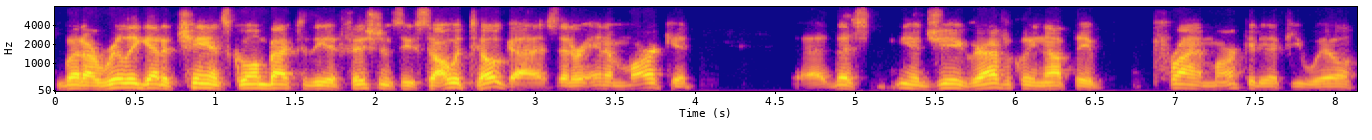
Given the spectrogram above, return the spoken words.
But I really got a chance going back to the efficiency. So I would tell guys that are in a market uh, that's you know geographically not the prime market, if you will.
